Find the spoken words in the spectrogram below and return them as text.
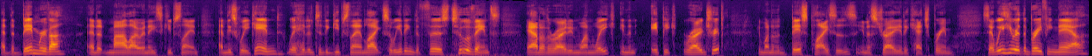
at the Bemm River and at Marlo in East Gippsland. And this weekend, we're headed to the Gippsland Lake. So we're getting the first two events out of the road in one week in an epic road trip in one of the best places in Australia to catch bream. So we're here at the briefing now.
